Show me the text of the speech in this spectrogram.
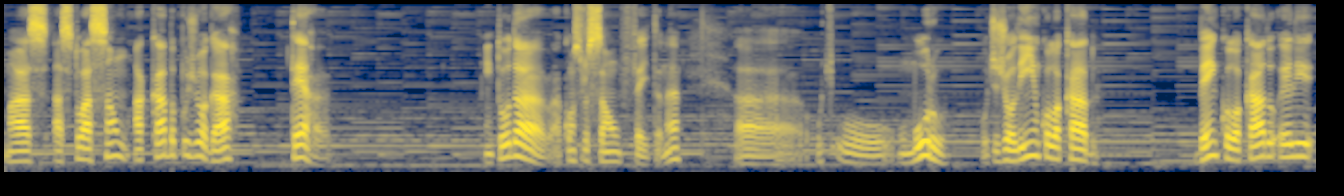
mas a situação acaba por jogar terra em toda a construção feita, né? Ah, o, o, o muro, o tijolinho colocado, bem colocado, ele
